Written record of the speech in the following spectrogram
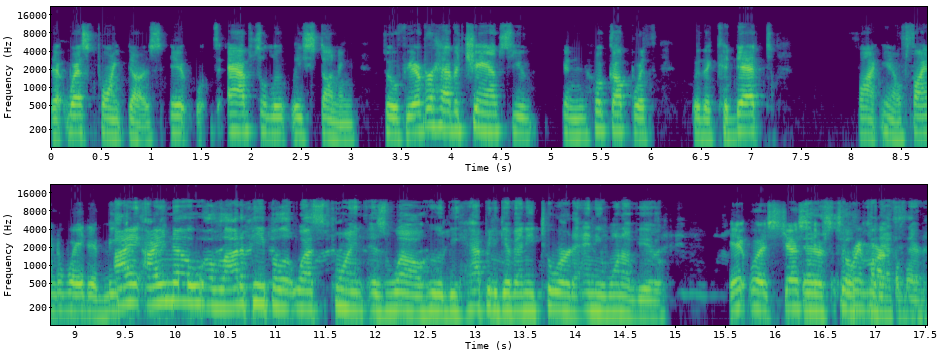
that West Point does. It was absolutely stunning. So if you ever have a chance, you can hook up with with a cadet. Find you know find a way to meet. I, I know a lot of people at West Point as well who would be happy to give any tour to any one of you it was just that still remarkable. there.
